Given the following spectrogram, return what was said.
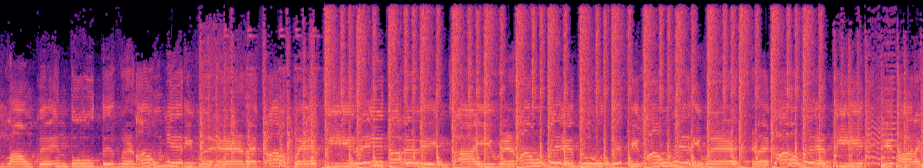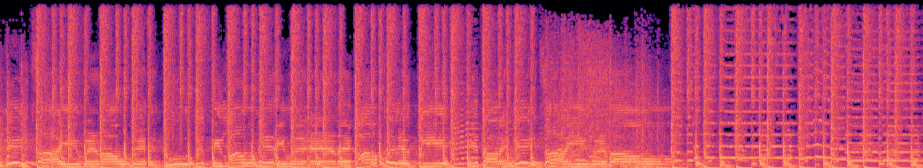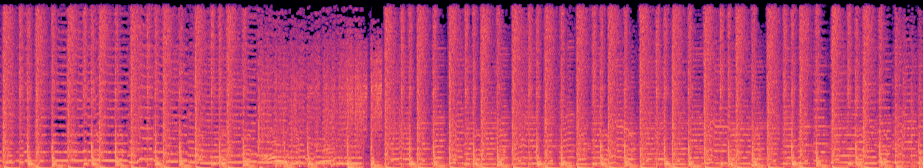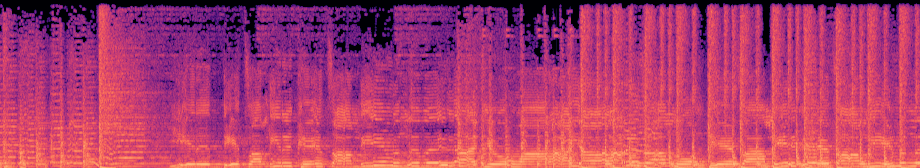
Longer. चालीर खे चाली मतलब आजो मारा यार जानो। ये चाली रखे चाली मतलब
